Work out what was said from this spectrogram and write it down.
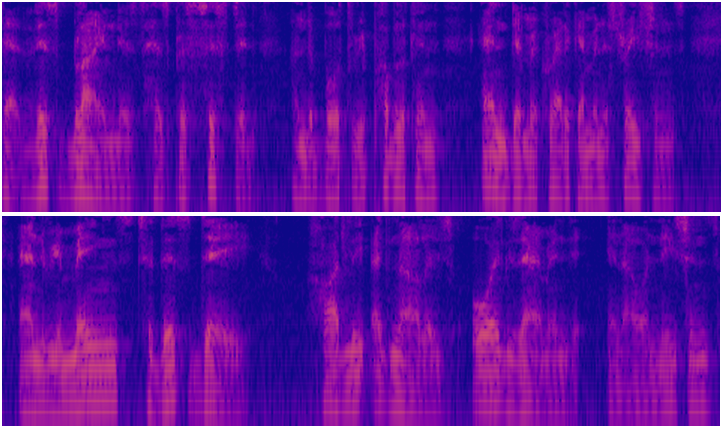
that this blindness has persisted under both Republican and Democratic administrations and remains to this day hardly acknowledged or examined in our nation's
